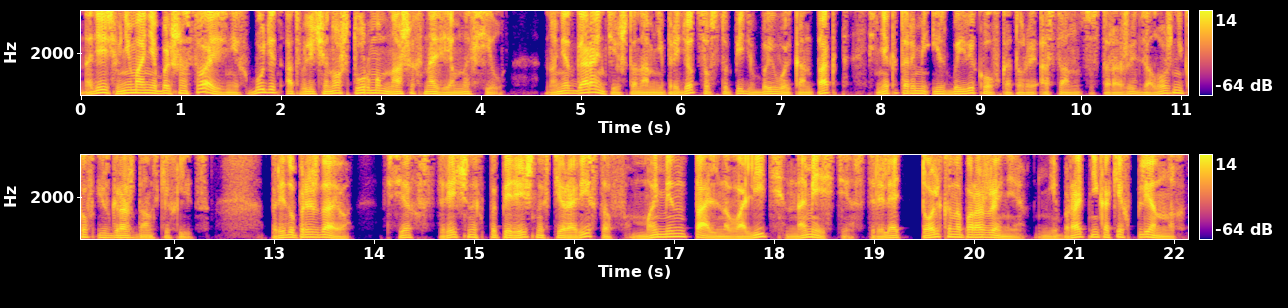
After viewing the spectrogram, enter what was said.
Надеюсь, внимание большинства из них будет отвлечено штурмом наших наземных сил но нет гарантии, что нам не придется вступить в боевой контакт с некоторыми из боевиков, которые останутся сторожить заложников из гражданских лиц. Предупреждаю, Всех встречных поперечных террористов моментально валить на месте, стрелять только на поражение, не брать никаких пленных,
